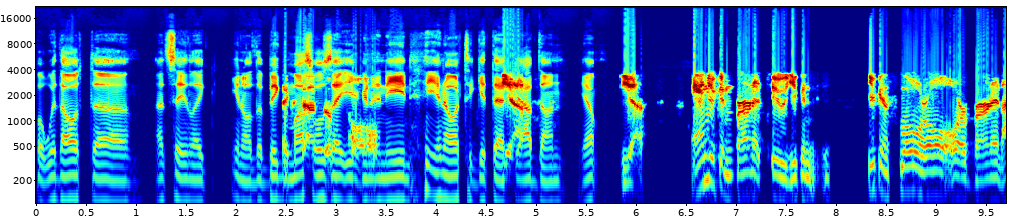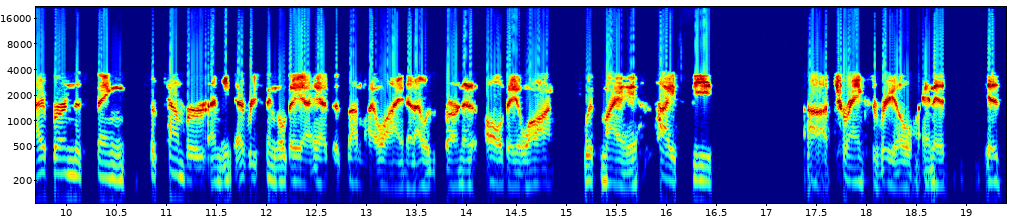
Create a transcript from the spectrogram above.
but without the, I'd say like, you know, the big Excessive muscles that you're to need, you know, to get that Yeah. job done. Yep. Yeah, and you can burn it too. You can you can slow roll or burn it. I burned this thing September. I mean, every single day I had this on my line, and I was burning it all day long with my high speed uh, Tranx reel, and it it's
